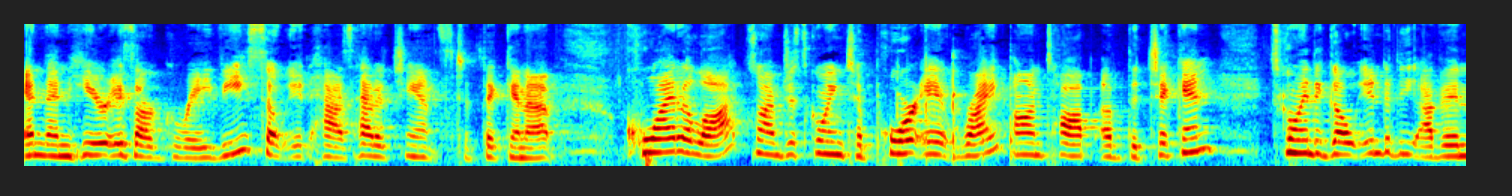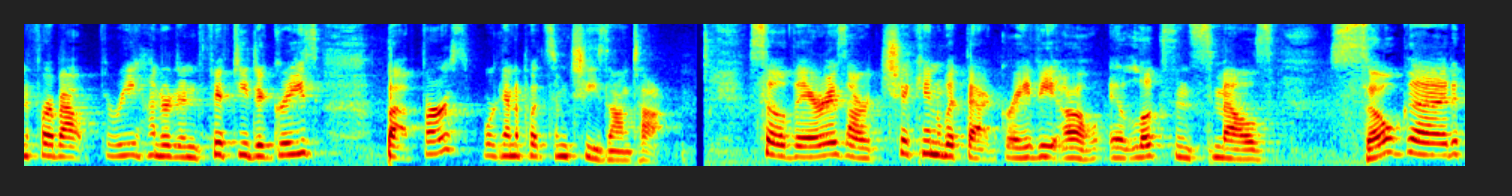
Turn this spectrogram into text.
And then here is our gravy. So it has had a chance to thicken up quite a lot. So I'm just going to pour it right on top of the chicken. It's going to go into the oven for about 350 degrees. But first, we're gonna put some cheese on top. So there is our chicken with that gravy. Oh, it looks and smells So good.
